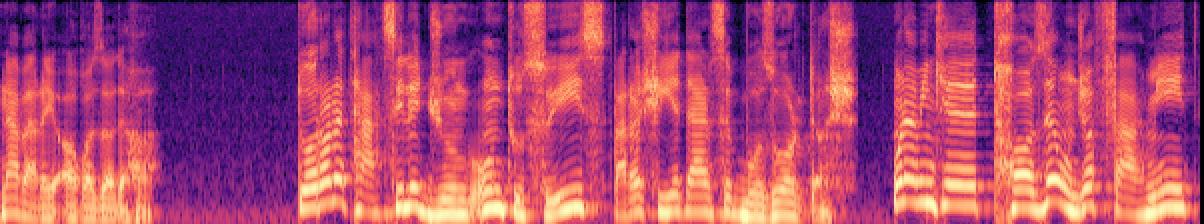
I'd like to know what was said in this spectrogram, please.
نه برای آقازاده ها دوران تحصیل جونگ اون تو سوئیس براش یه درس بزرگ داشت. اونم این که تازه اونجا فهمید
